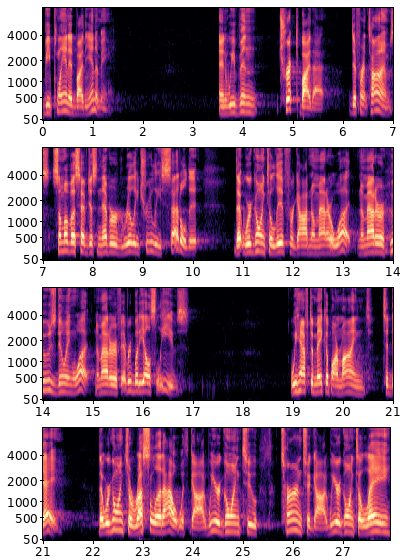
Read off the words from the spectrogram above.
be planted by the enemy. And we've been tricked by that different times. Some of us have just never really truly settled it that we're going to live for God no matter what, no matter who's doing what, no matter if everybody else leaves. We have to make up our mind today that we're going to wrestle it out with God. We are going to turn to God. We are going to lay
